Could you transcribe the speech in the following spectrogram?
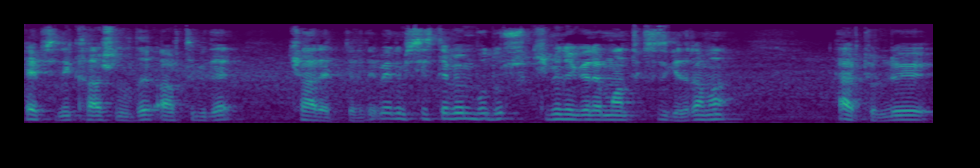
hepsini karşıladı. Artı bir de kar ettirdi. Benim sistemim budur. Kimine göre mantıksız gelir ama her türlü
